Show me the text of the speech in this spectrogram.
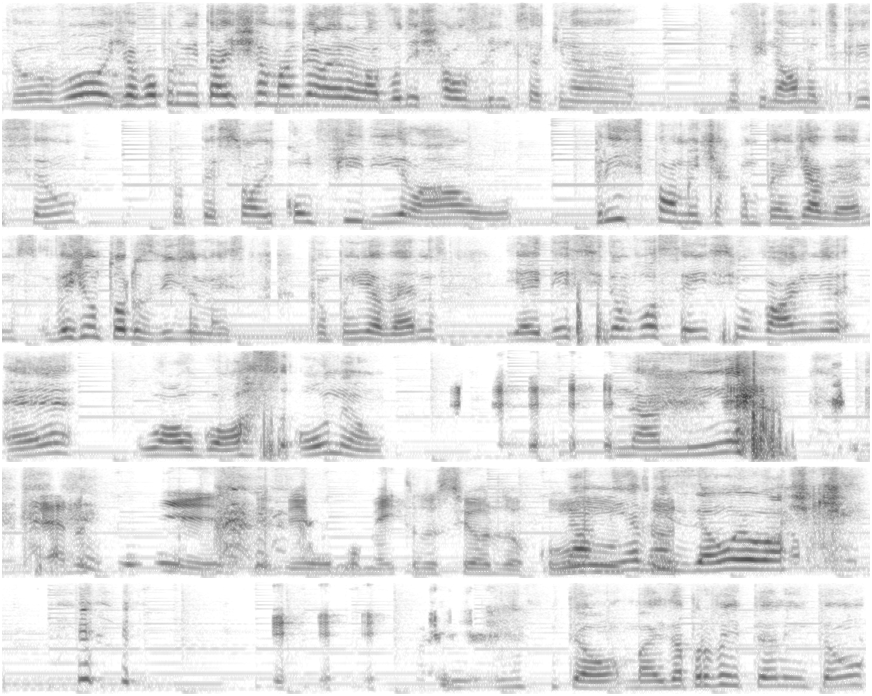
Então eu vou, já vou aproveitar e chamar a galera lá, vou deixar os links aqui na, no final na descrição pro pessoal ir conferir lá o, principalmente a campanha de Avernos. Vejam todos os vídeos, mas campanha de Avernos. E aí decidam vocês se o Wagner é o algoz ou não. Na minha. Teve o momento do Senhor do Oculto. Na minha visão, eu acho que. então, mas aproveitando, então.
